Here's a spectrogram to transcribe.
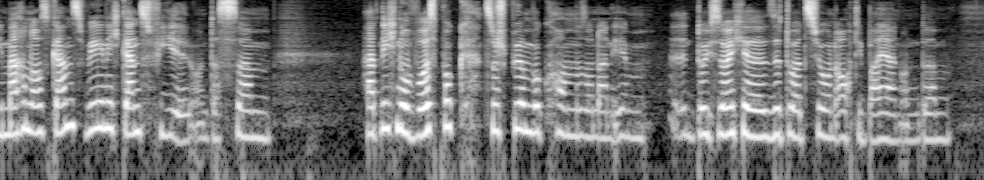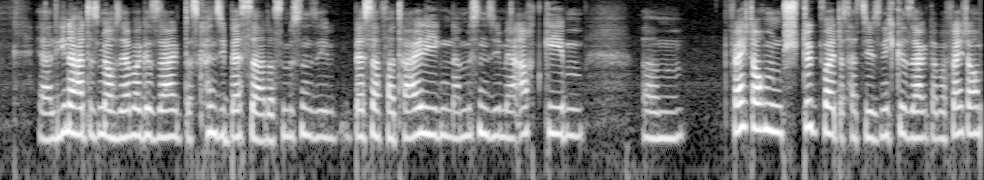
die machen aus ganz wenig ganz viel. Und das ähm, hat nicht nur Wolfsburg zu spüren bekommen, sondern eben äh, durch solche Situationen auch die Bayern. Und ähm, ja, Lina hat es mir auch selber gesagt, das können sie besser, das müssen sie besser verteidigen, da müssen sie mehr Acht geben. Ähm, vielleicht auch ein Stück weit, das hat sie jetzt nicht gesagt, aber vielleicht auch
